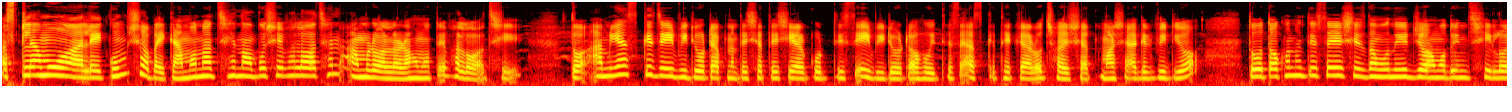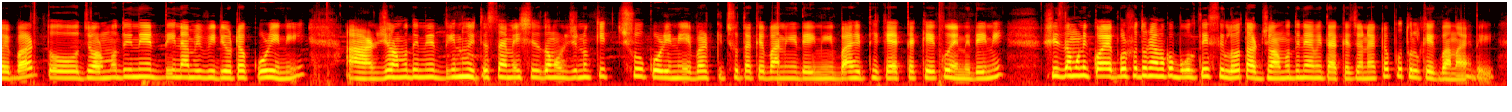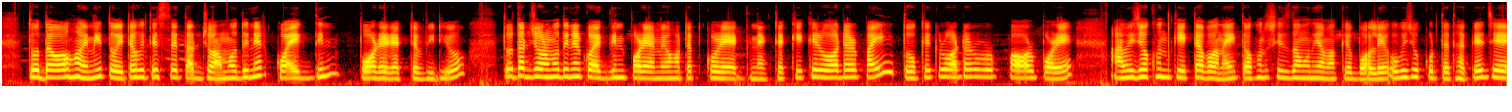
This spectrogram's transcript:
আসসালামু আলাইকুম। সবাই কেমন আছেন? অবশ্যই ভালো আছেন। আমরা আল্লাহ রহমতে ভালো আছি। তো আমি আজকে যেই ভিডিওটা আপনাদের সাথে শেয়ার করতেছি, এই ভিডিওটা হইতেছে আজকে থেকে আরও ছয় সাত মাস আগের ভিডিও। তো তখন হইতেছে সিজদামণির জন্মদিন ছিল এবার, তো জন্মদিনের দিন আমি ভিডিওটা করিনি। আর জন্মদিনের দিন হইতেছে আমি সিজদামণির জন্য কিচ্ছু করিনি, এবার কিছু তাকে বানিয়ে দেয়নি বাহির থেকে একটা কেকও এনে দেয়নি সিজদামণি কয়েক বছর ধরে আমাকে বলতেছিল, তার জন্মদিনে আমি তাকে যেন একটা পুতুল কেক বানায় দিই। তো দেওয়া হয়নি, তো এটা হইতেছে তার জন্মদিনের কয়েকদিন পরের একটা ভিডিও তো তার জন্মদিনের কয়েকদিন পরে আমি হঠাৎ করে একদিন একটা কেকের অর্ডার পাই। তো কেকের অর্ডার পাওয়ার পরে আমি যখন কেকটা বানাই, তখন সিজদামণি আমাকে বলে, অভিযোগ করতে থাকে যে,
